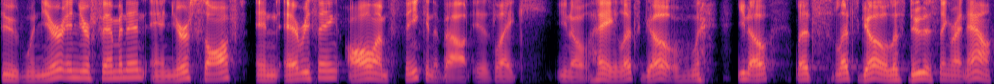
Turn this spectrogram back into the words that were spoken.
dude, when you're in your feminine and you're soft and everything, all I'm thinking about is like, you know, hey, let's go. you know, let's let's go. Let's do this thing right now.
